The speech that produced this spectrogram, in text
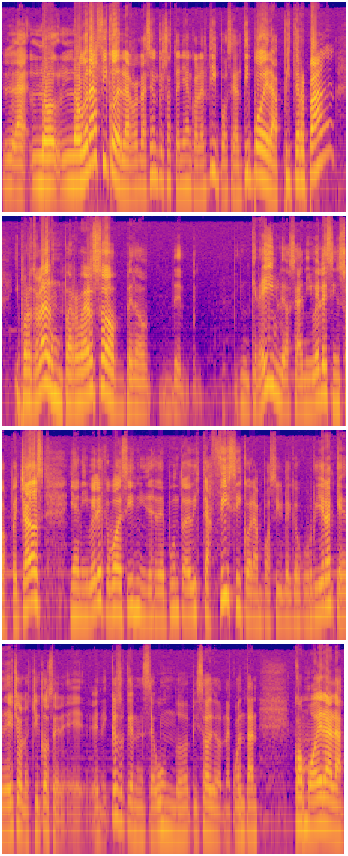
la- lo, lo gráfico de la relación que ellos tenían con el tipo. O sea, el tipo era Peter Pan y por otro lado era un perverso, pero de- increíble, o sea, a niveles insospechados y a niveles que vos decís ni desde el punto de vista físico eran posible que ocurrieran, que de hecho los chicos, creo que en el segundo episodio donde cuentan cómo eran las,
